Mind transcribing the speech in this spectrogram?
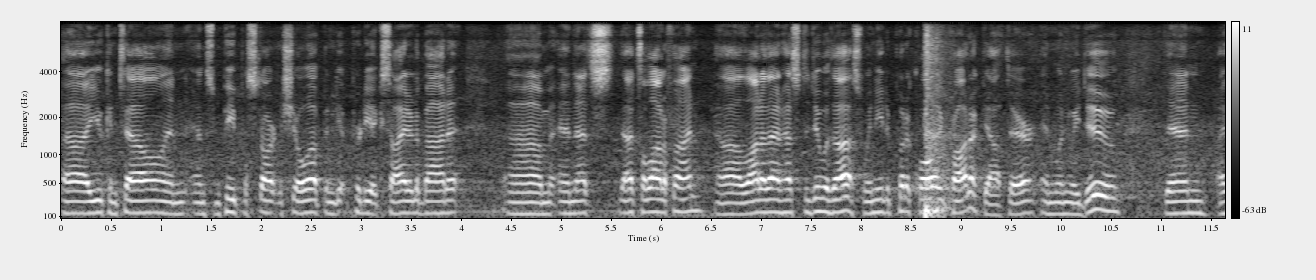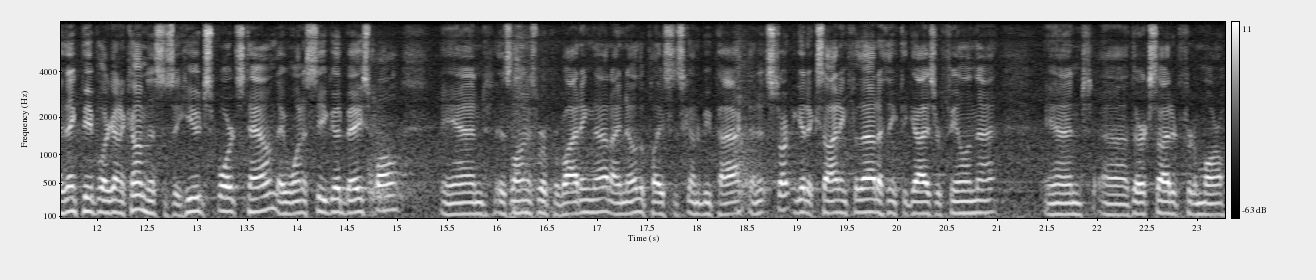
uh, you can tell, and, and some people starting to show up and get pretty excited about it. Um, and that's that's a lot of fun. Uh, a lot of that has to do with us. We need to put a quality product out there, and when we do, then I think people are going to come. This is a huge sports town. They want to see good baseball, and as long as we're providing that, I know the place is going to be packed, and it's starting to get exciting for that. I think the guys are feeling that, and uh, they're excited for tomorrow.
